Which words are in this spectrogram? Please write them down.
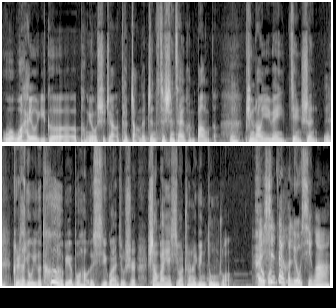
我我还有一个朋友是这样，他长得真，他身材很棒的，嗯，平常也愿意健身，嗯，可是他有一个特别不好的习惯，就是上班也喜欢穿着运动装。哎，现在很流行啊。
